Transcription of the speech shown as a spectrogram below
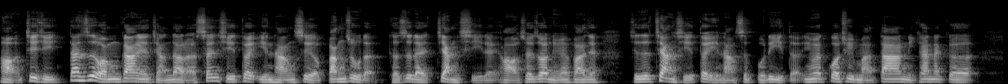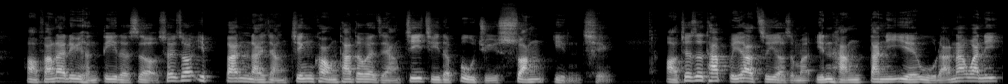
好积极，但是我们刚刚也讲到了，升息对银行是有帮助的，可是呢，降息的哈，所以说你会发现，其实降息对银行是不利的，因为过去嘛，大家你看那个，哦，房贷率很低的时候，所以说一般来讲，金控它都会怎样积极的布局双引擎，哦，就是它不要只有什么银行单一业务了，那万一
